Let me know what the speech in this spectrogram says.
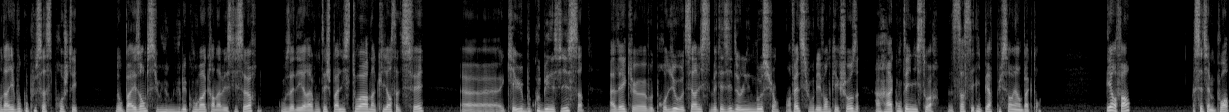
on arrive beaucoup plus à se projeter. Donc par exemple, si vous voulez convaincre un investisseur, vous allez raconter, je sais pas, l'histoire d'un client satisfait euh, qui a eu beaucoup de bénéfices avec votre produit ou votre service. Mettez-y de l'émotion. En fait, si vous voulez vendre quelque chose, racontez une histoire. Ça, c'est hyper puissant et impactant. Et enfin, septième point,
